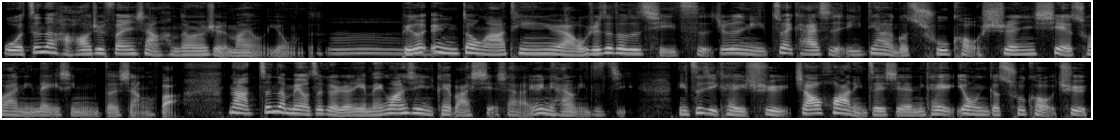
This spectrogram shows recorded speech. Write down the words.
我真的好好去分享，很多人都觉得蛮有用的。嗯，比如说运动啊、听音乐啊，我觉得这都是其次。就是你最开始一定要有个出口，宣泄出来你内心的想法。那真的没有这个人也没关系，你可以把它写下来，因为你还有你自己，你自己可以去消化你这些，你可以用一个出口去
